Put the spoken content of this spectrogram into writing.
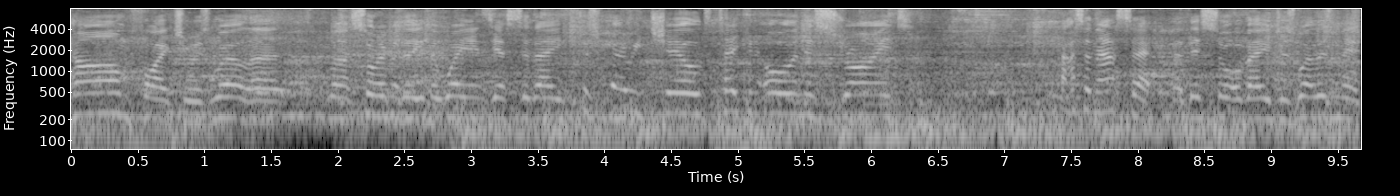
calm fighter as well. Uh, when I saw him at the, the weigh-ins yesterday, just very chilled, taking it all in his stride. That's an asset at this sort of age as well, isn't it?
